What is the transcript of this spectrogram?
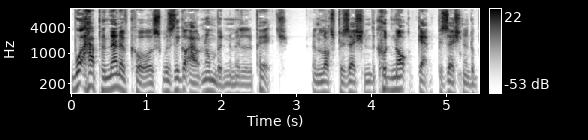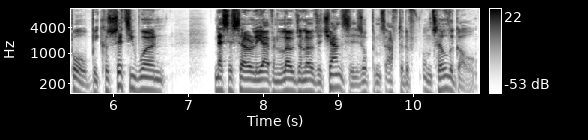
what happened then, of course, was they got outnumbered in the middle of the pitch and lost possession. They could not get possession of the ball because City weren't necessarily having loads and loads of chances up after the until the goal.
